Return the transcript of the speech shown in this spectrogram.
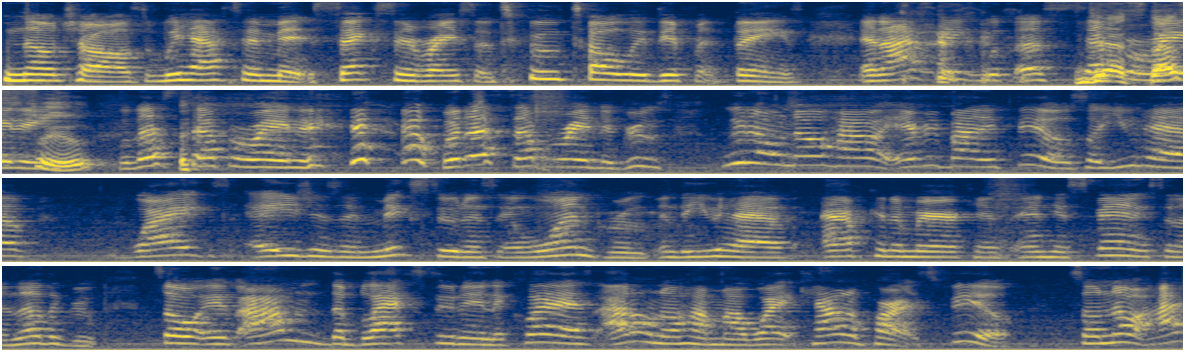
No, Charles. We have to admit, sex and race are two totally different things. And I think with us separating, yes, with us separating, with us separating the groups, we don't know how everybody feels. So you have whites, Asians, and mixed students in one group, and then you have African Americans and Hispanics in another group. So if I'm the black student in the class, I don't know how my white counterparts feel. So no, I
